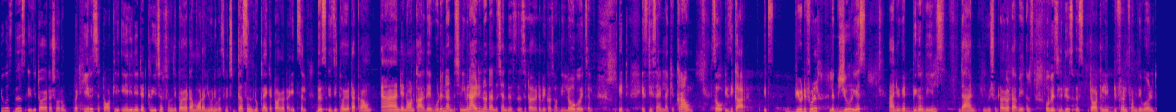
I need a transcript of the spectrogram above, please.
Viewers, this is the Toyota showroom, but here is a totally alienated creature from the Toyota model universe, which doesn't look like a Toyota itself. This is the Toyota Crown, and a non-car guy wouldn't understand. Even I did not understand this is a Toyota because of the logo itself. It is designed like a crown. So is the car. It's beautiful, luxurious, and you get bigger wheels than usual Toyota vehicles. Obviously, this is totally different from the world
